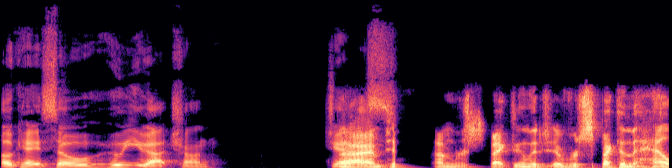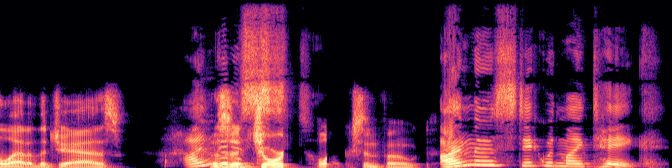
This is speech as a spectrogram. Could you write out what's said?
okay, so who you got, Sean? I'm Jazz. I'm respecting the respecting the hell out of the Jazz. I'm It was a George Clarkson vote. I'm gonna stick with my take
